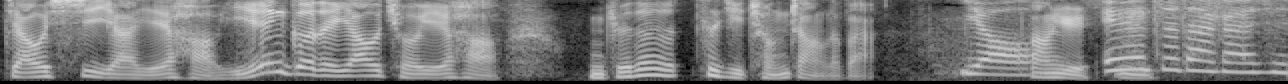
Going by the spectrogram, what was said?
教戏啊也好，严格的要求也好，你觉得自己成长了吧？有，因为这大概是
